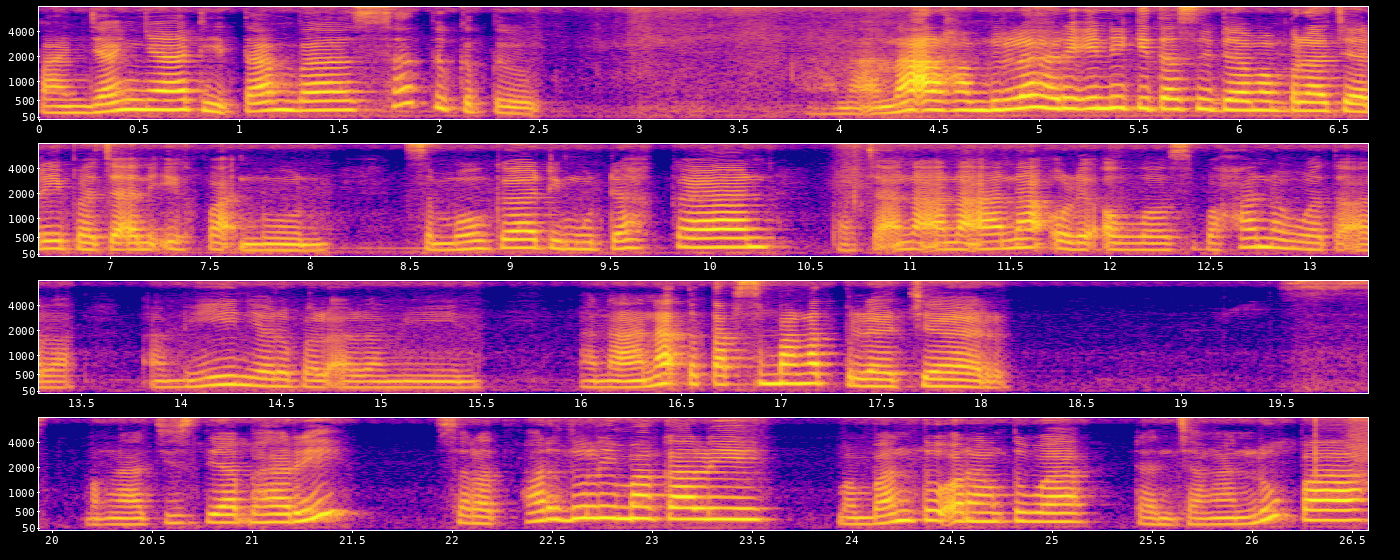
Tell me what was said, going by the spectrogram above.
panjangnya ditambah satu ketuk. Anak-anak, alhamdulillah hari ini kita sudah mempelajari bacaan ikhfa nun. Semoga dimudahkan bacaan anak-anak oleh Allah Subhanahu wa taala. Amin ya rabbal alamin. Anak-anak tetap semangat belajar. Mengaji setiap hari, salat fardu lima kali, membantu orang tua, dan jangan lupa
